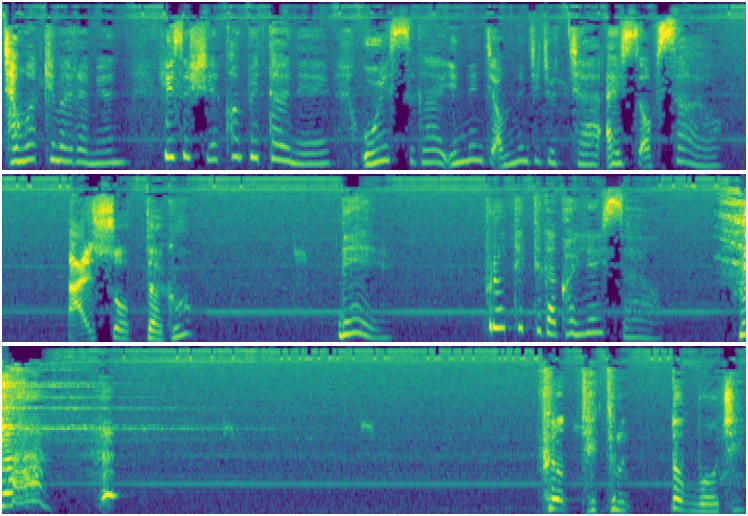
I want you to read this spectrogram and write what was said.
정확히 말하면 희수 씨의 컴퓨터 안에 OS가 있는지 없는지조차 알 수 없어요. 알 수 없다고? 네. 프로텍트가 걸려 있어요. 으아! 프로텍트는 또 뭐지?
